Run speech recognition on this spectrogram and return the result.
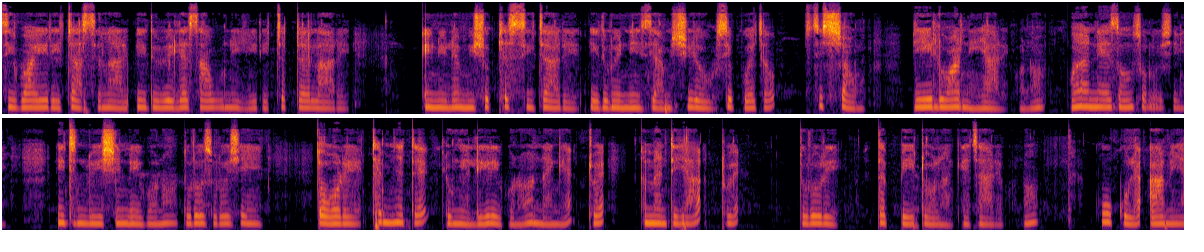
စီးပွားရေးတွေကျဆင်းလာတယ်ပြည်သူတွေလက်စားဝတ်နေရေးတွေကျက်တဲလာတယ်အိမ်တွေလည်းမိရှုဖြစ်စီကြတယ်ပြည်သူတွေနေစရာမရှိတော့ဘူးစစ်ပွဲကြောင့်စစ်ရှောင်ပြေးလွှားနေရတယ်ပေါ့နော်ဝမ်းအနည်းဆုံးဆိုလို့ရှိရင် new generation တွေပေါ့နော်သူတို့ဆိုလို့ရှိရင် တော်တယ်ထက်မြက်တဲ့လူငယ်လေးတွေပေါ့နော်နိုင်ငံအတွက်အမှန်တရားအတွက်သူတို့တွေအသက်ပေးတော်လှန်ခဲ့ကြတယ်ပေါ့နော်အခုကိုလည်းအားမရ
